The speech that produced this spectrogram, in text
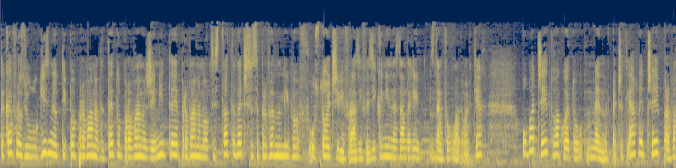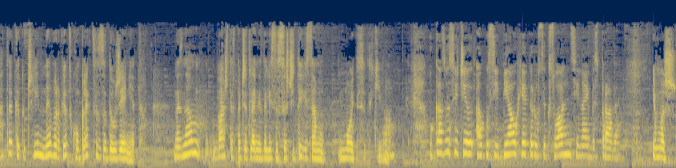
Така фразеологизми от типа права на детето, права на жените, права на мълцинствата вече са се превърнали в устойчиви фрази в езика ни. Не знам дали знаем какво влагаме в тях. Обаче това, което мен ме впечатлява е, че правата като че ли не вървят в комплект с задълженията. Не знам вашите впечатления дали са същите или само моите са такива. Оказва се, че ако си бял хетеросексуален, си най-безправен. И мъж.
